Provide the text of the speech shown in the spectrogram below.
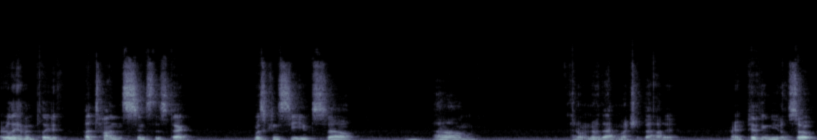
I really haven't played it a ton since this deck was conceived, so um, I don't know that much about it. All right, Pithing Needle. So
